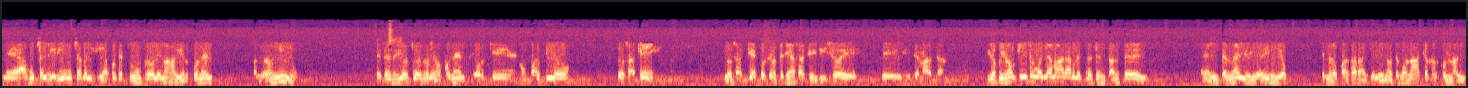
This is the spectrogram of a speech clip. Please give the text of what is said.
me da mucha alegría y mucha felicidad porque tuve un problema Javier con él cuando era un niño. Ese sentido tuve problemas con él, porque en un partido lo saqué. Lo saqué porque no tenía sacrificio de, de, de marca. Y lo primero que hizo fue llamar al representante en el intermedio y le dije, digo, que me lo pasara. Yo le dije, no tengo nada que hacer con nadie.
